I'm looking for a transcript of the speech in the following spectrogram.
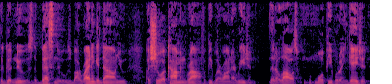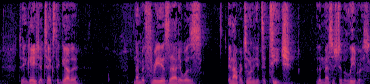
the good news, the best news. By writing it down, you assure a common ground for people around that region that allows more people to engage it, to engage that text together. Number three is that it was an opportunity to teach the message to believers.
